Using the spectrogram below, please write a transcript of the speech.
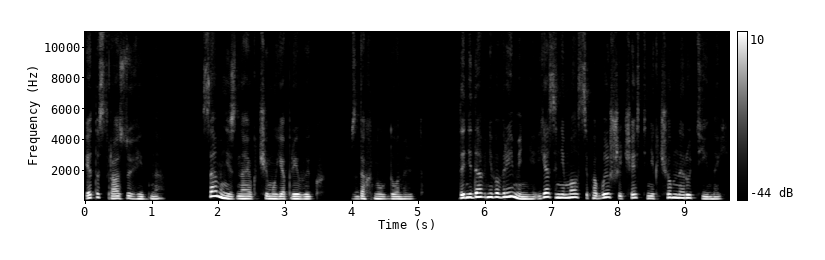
это сразу видно. «Сам не знаю, к чему я привык», — вздохнул Дональд. «До недавнего времени я занимался по большей части никчемной рутиной,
